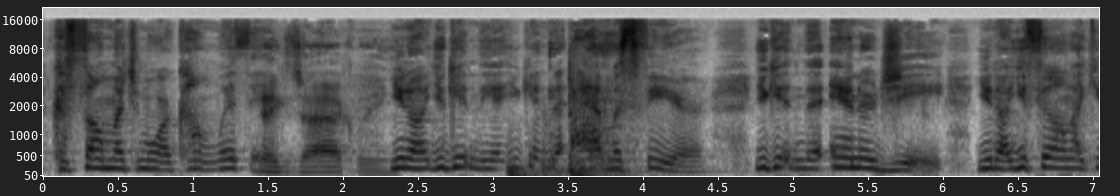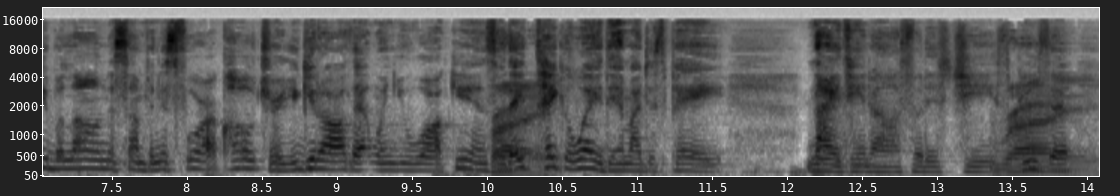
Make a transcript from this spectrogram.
because so much more come with it. Exactly. You know, you getting the you getting the atmosphere, you getting the energy. You know, you feeling like you belong to something. It's for our culture. You get all that when you walk in. So they take away. Damn, I just paid. Nineteen dollars for this cheese Right. pizza.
